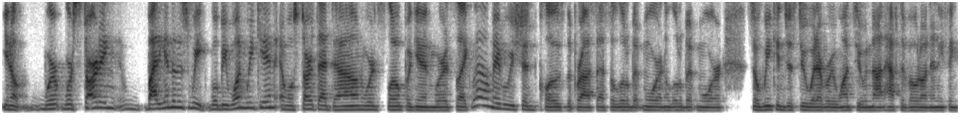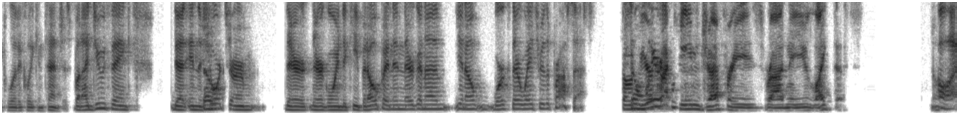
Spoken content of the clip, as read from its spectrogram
you know we're we're starting by the end of this week we'll be one week in and we'll start that downward slope again where it's like well maybe we should close the process a little bit more and a little bit more so we can just do whatever we want to and not have to vote on anything politically contentious. But i do think that in the so, short term they're they're going to keep it open and they're going to you know work their way through the process. So, so if you're Hakeem Jeffries, Rodney, you like this. Oh,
